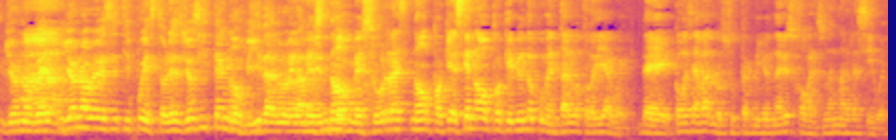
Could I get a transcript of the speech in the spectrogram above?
Yo no, Ah. veo, yo no veo ese tipo de historias. Yo sí tengo No, vida, lo me, me- lamento. no, me zurras. No, porque es que no, porque vi un documental el otro día, güey. De, ¿cómo se llama? Los supermillonarios jóvenes, una madre así, güey.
